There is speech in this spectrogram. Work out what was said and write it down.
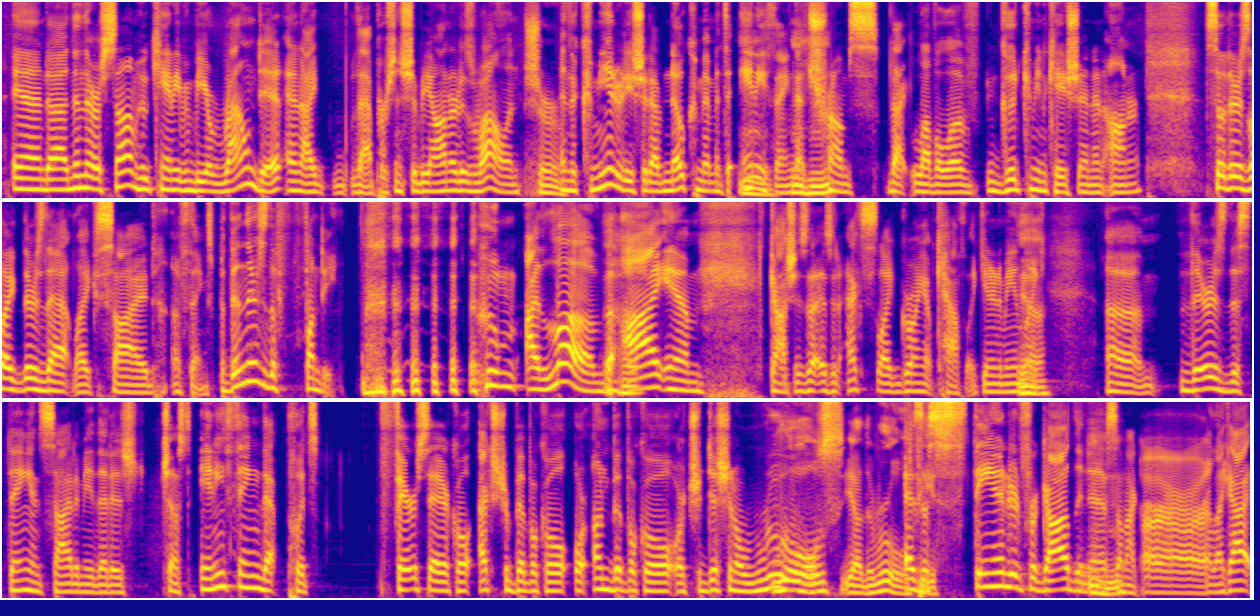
And uh, then there are some who can't even be around it, and I that person should be honored as well. And Sure. and the community should have no commitment to anything that mhm. trumps that level of good communication and honor. So there's like there's that like side of things. But then there's the fundy, whom I love, but Uh-huh. I am gosh, as, a, as an ex like growing up Catholic, you know what I mean? Yeah. Like um there is this thing inside of me that is just anything that puts pharisaical, extra biblical, or unbiblical or traditional rules rules. Yeah, the rules. as a standard for godliness. Mhm. I'm like, "Argh." like I,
